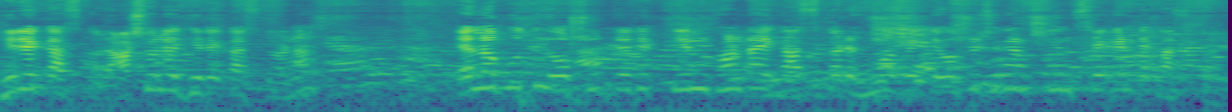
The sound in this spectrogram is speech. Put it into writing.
ধীরে কাজ করে, আসলে ধীরে কাজ করে না। এলোপ্যাথি ওষুধ যদি তিন ঘন্টায় কাজ করে, হোমিওপ্যাথি ওষুধ সেখানে তিন সেকেন্ডে কাজ করে।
